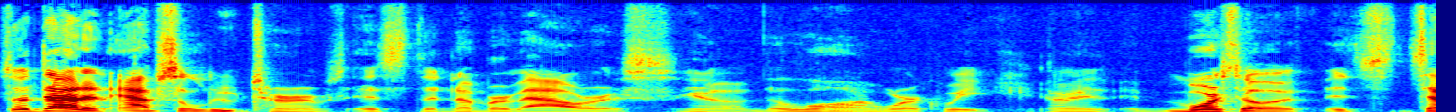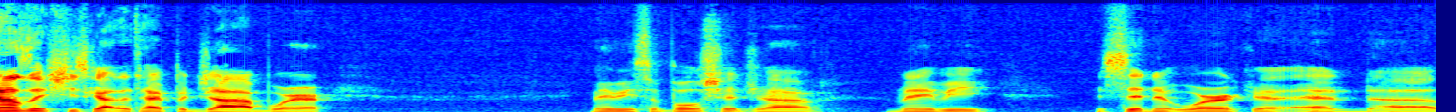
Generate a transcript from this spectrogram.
So not in absolute terms, it's the number of hours, you know, the long work week. I mean, more so, it sounds like she's got the type of job where maybe it's a bullshit job. Maybe sitting at work and uh,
